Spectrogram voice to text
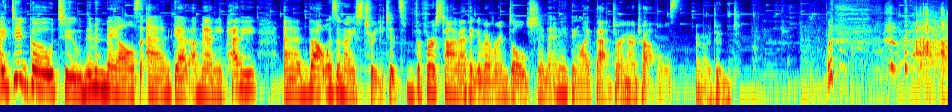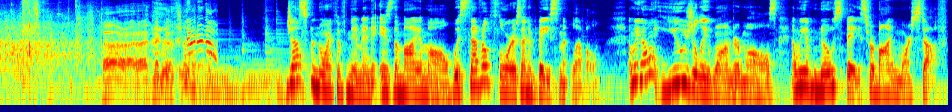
I did go to Nimman Nails and get a mani pedi, and that was a nice treat. It's the first time I think I've ever indulged in anything like that during our travels. And I didn't. All right, I think that's right. No, no, no. Just north of Nimman is the Maya Mall with several floors and a basement level. And we don't usually wander malls, and we have no space for buying more stuff.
